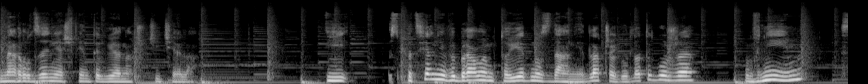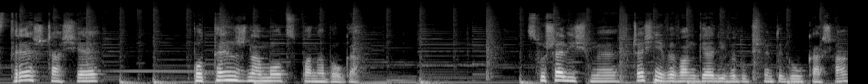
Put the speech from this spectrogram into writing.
narodzenia świętego Jana Chrzciciela. I specjalnie wybrałem to jedno zdanie. Dlaczego? Dlatego, że w nim streszcza się potężna moc Pana Boga. Słyszeliśmy wcześniej w Ewangelii według świętego Łukasza,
